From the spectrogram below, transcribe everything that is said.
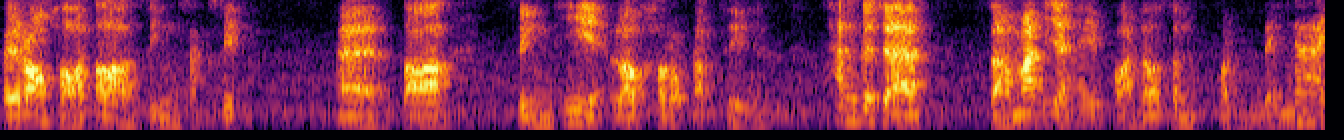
ไปร้องขอต่อสิ่งศักดิ์สิทธิ์เอ่อต่อสิ่งที่เราเคารพนับถือ ท่านก็จะสามารถที่จะให้พรแล้วสำเร็จผลได้ง่าย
